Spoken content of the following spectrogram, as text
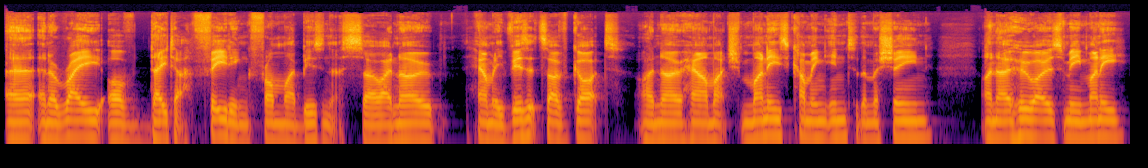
uh, an array of data feeding from my business. So I know how many visits I've got. I know how much money's coming into the machine. I know who owes me money.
